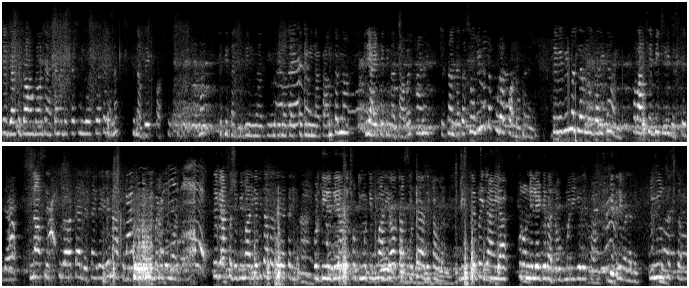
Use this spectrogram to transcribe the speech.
जब जैसे गाँव गाँव जाते हैं हैं लोग क्या करें ना, कि ब्रेकफास्ट कुछ ना खाना फिर तीन दिन दिन दिनों चाहिए कि ना काम करना, फिर आए के दिन चावल खाने फिर संजा तक सो भी मतलब पूरा फॉलो करें तो ये भी मतलब लोग अरे क्या होंगे अब आपसे बिचली जिसके जाए ना से पूरा पहले सही रहे ना से बिचली बने दे मॉडल तो व्यास जो बीमारियाँ भी ज़्यादा लगा करी और धीरे धीरे अब छोटी मोटी बीमारियाँ होता सीखा देखा वाला जिस तरह पे जाए या कोरोने लेटे वाले लोग मरी गए देखा कितनी वजह से इम्यून सिस्टम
